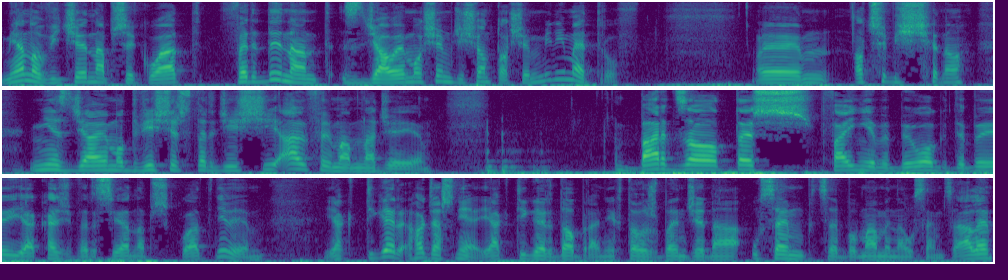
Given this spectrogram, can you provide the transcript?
Mianowicie na przykład Ferdynand z działem 88 mm. Oczywiście, no, nie z działem o 240 alfy, mam nadzieję. Bardzo też fajnie by było, gdyby jakaś wersja na przykład, nie wiem, jak Tiger, chociaż nie, jak Tiger, dobra, niech to już będzie na ósemce, bo mamy na ósemce, ale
